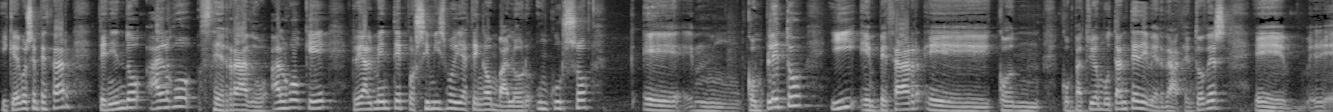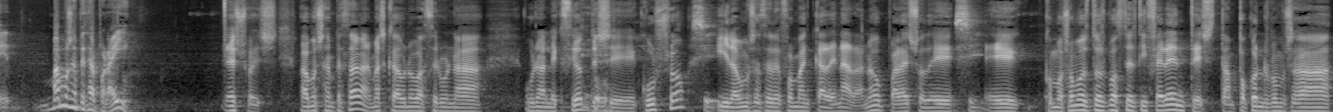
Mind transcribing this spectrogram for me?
y queremos empezar teniendo algo cerrado, algo que realmente por sí mismo ya tenga un valor, un curso eh, mm, completo y empezar eh, con, con Patrulla Mutante de verdad. Entonces, eh, vamos a empezar por ahí. Eso es. Vamos a empezar. Además, cada uno va a hacer una, una lección de ese curso y la vamos a hacer de forma encadenada, ¿no? Para eso de como somos dos voces diferentes, tampoco nos vamos a,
